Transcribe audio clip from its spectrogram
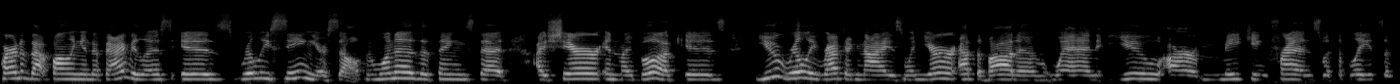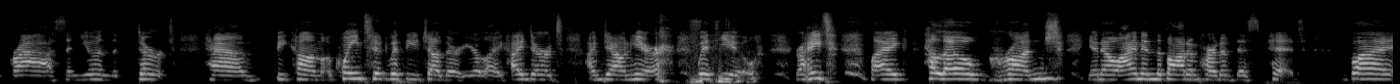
part of that falling into fabulous is really seeing yourself. And one of the things that I share in my book is you really recognize when you're at the bottom when you are making friends with the blades of grass and you and the dirt have become acquainted with each other. You're like hi dirt i'm down here with you right? Like hello grunge you know i'm in the bottom part of this pit. But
